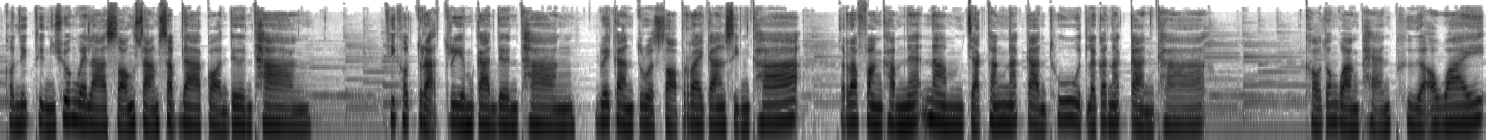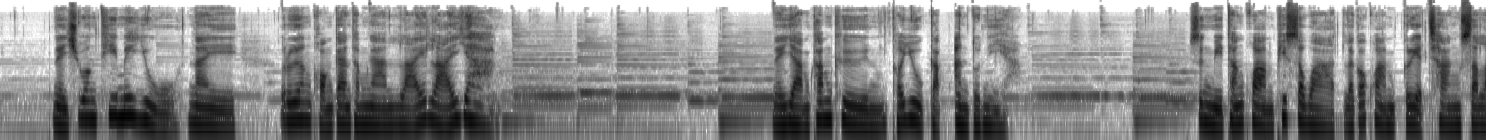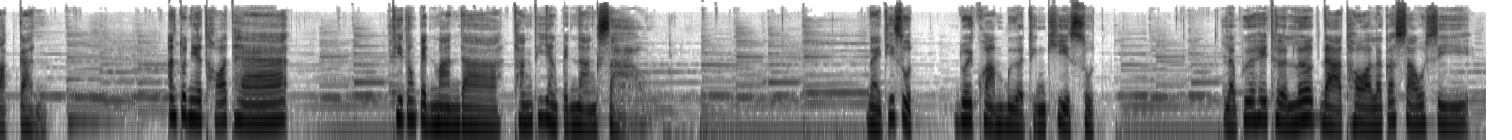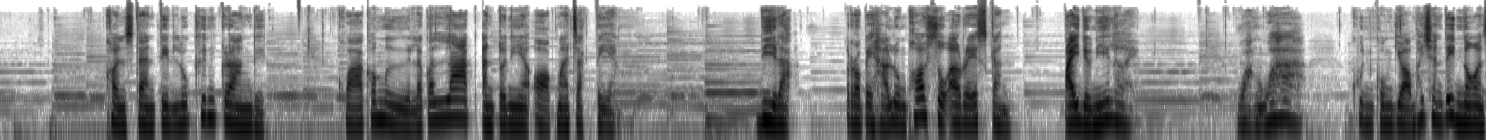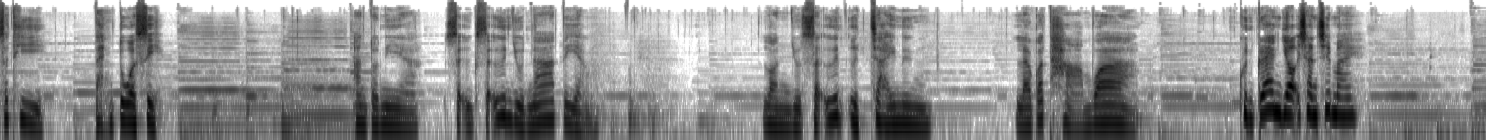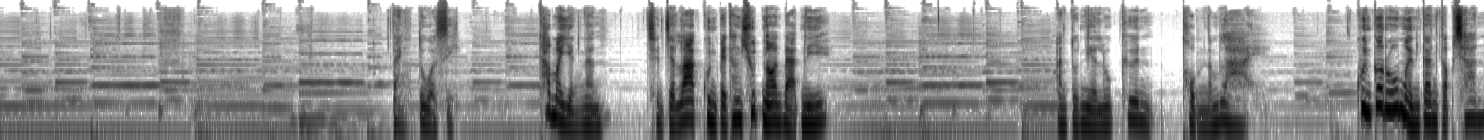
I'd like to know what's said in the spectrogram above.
เขานึกถึงช่วงเวลาสองสามสัปดาห์ก่อนเดินทาง ที่เขาตระเตรียมการเดินทาง ด้วยการตรวจสอบรายการสินค้า รับฟังคำแนะนำจากทั้งนักการทูตและก็นักการค้า เขาต้องวางแผนเผื่อเอาไว้ ในช่วงที่ไม่อยู่ในเรื่องของการทำงานหลายๆอย่าง ในยามค่ำคืนเขาอยู่กับอันโตเนีย ซึ่งมีทั้งความพิศวาสและก็ความเกลียดชังสลับกัน อันโตเนียท้อแท้ ที่ต้องเป็นมารดาทั้งที่ยังเป็นนางสาว ในที่สุดด้วยความเบื่อถึงขีดสุด และเพื่อให้เธอเลิกด่าทอแล้วก็เซ้าซี้คอนสแตนตินลุกขึ้นกลางดึกคว้าข้อมือแล้วก็ลากอันโตเนียออกมาจากเตียง ดีละ เราไปหาหลวงพ่อโซอาเรสกัน ไปเดี๋ยวนี้เลย หวังว่าคุณคงยอมให้ฉันได้นอนสักที แต่งตัวสิ อันโตเนียสะอึกสะอื้นอยู่หน้าเตียง หล่อนหยุดสะอื้นอึดใจหนึ่ง แล้วก็ถามว่า คุณแกล้งเยาะฉันใช่ไหม แต่งตัวสิ ถ้าไม่อย่างนั้น ฉันจะลากคุณไปทั้งชุดนอนแบบนี้ อันโตเนียลุกขึ้น ถมน้ำลาย คุณก็รู้เหมือนกันกับฉัน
